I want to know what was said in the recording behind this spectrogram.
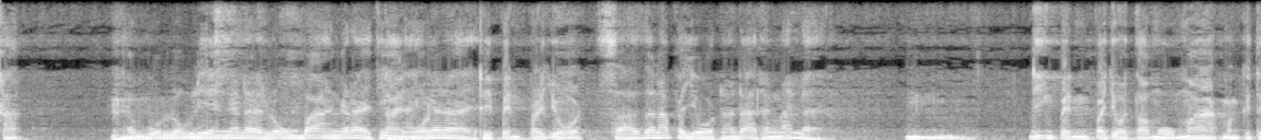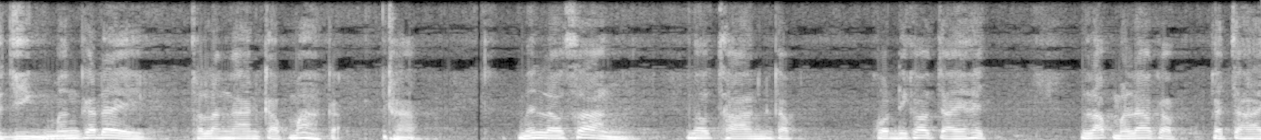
ครับทำบุญโรงเรียนก็ได้โรงพยาบาลก็ได้ที่ไหนหมดก็ได้ ที่เป็นประโยชน์ สาธารณประโยชน์นะได้ทั้งนั้นแหละ อืมยิ่งเป็นประโยชน์ต่อหมู่มาก มันก็จะยิ่งมันก็ได้พลังงานกลับมากอะครับ เหมือนเราสร้างเราทานกับคนที่เข้าใจให้รับมาแล้วกับกระจาย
